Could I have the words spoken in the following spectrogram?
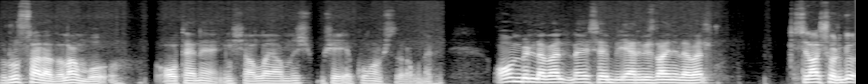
Rus aradı lan bu. OTN. İnşallah yanlış bir şey yapmamıştır amına koyayım. 11 level neyse yani biz de aynı level. Silah şörgü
